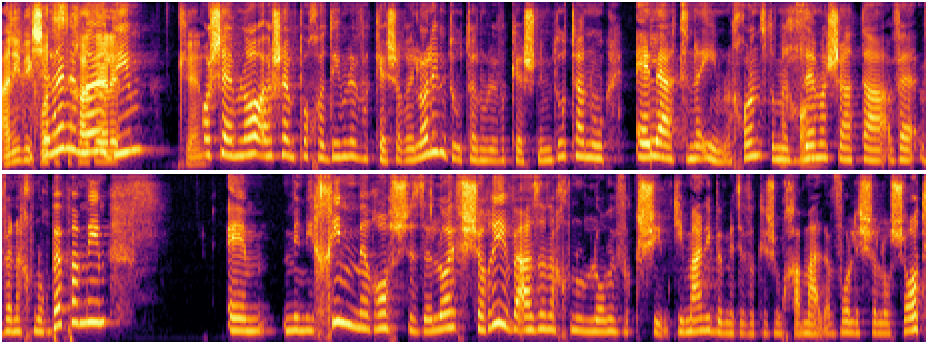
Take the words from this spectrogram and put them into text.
אני בעקבות השיחת האלה... השאלה אם הם לא יודעים, כן. או שהם לא, או שהם פוחדים לבקש, הרי לא לימדו אותנו לבקש, לימדו אותנו אלה התנאים, נכון? זאת אומרת, נכון. זה מה שאתה, ו- ואנחנו הרבה פעמים הם מניחים מראש שזה לא אפשרי, ואז אנחנו לא מבקשים. כי מה אני באמת אבקש ממך? מה, לבוא לשלוש שעות?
